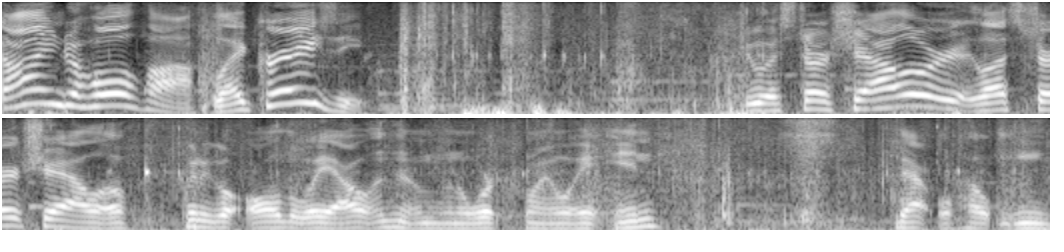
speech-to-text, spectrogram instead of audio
Time to hole hop like crazy. Do I start shallow or let's start shallow? I'm gonna go all the way out and then I'm gonna work my way in. That will help me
